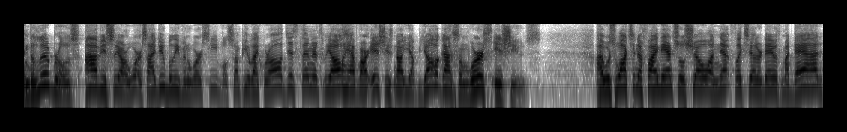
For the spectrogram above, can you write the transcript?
And the liberals obviously are worse. I do believe in worse evil. Some people like, we're all just sinners, we all have our issues. No, y'all got some worse issues. I was watching a financial show on Netflix the other day with my dad.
